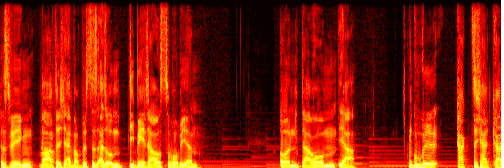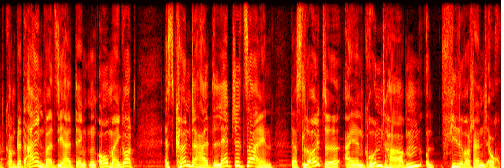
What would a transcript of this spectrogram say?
Deswegen warte ich einfach, bis das, also um die Beta auszuprobieren. Und darum, ja, Google kackt sich halt gerade komplett ein, weil sie halt denken, oh mein Gott, es könnte halt legit sein, dass Leute einen Grund haben und viele wahrscheinlich auch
